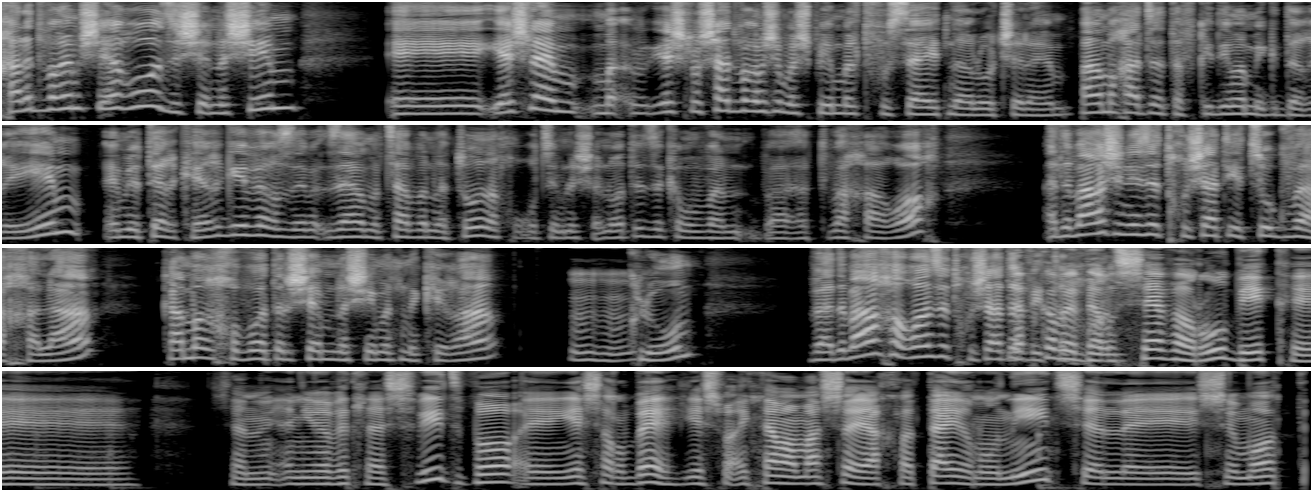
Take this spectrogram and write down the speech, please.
אחד הדברים שהראו זה שנשים, יש להם, יש שלושה דברים שמשפיעים על דפוסי ההתנהלות שלהם. פעם אחת זה התפקידים המגדריים, הם יותר caregiver, זה, זה המצב הנתון, אנחנו רוצים לשנות את זה כמובן בטווח הארוך. הדבר השני זה תחושת ייצוג והכלה. כמה רחובות על שם נשים את מכירה? Mm-hmm. כלום. והדבר האחרון זה תחושת דווקא הביטחון. דווקא בבאר שבע, רוביק, אה, שאני אוהבת להשוויץ בו, אה, יש הרבה. יש, הייתה ממש החלטה עירונית של אה, שמות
